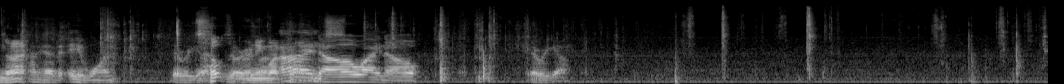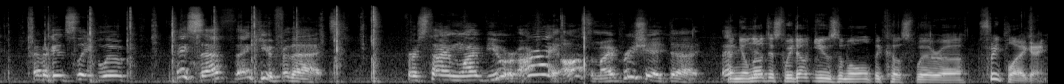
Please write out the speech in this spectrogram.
All right. I have a one. There we go. Totally ruining my I know, I know. There we go. Have a good sleep, Luke. Hey, Seth, thank you for that. First time live viewer. All right, awesome. I appreciate that. Thank And you'll you. notice we don't use them all because we're a three-player game.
